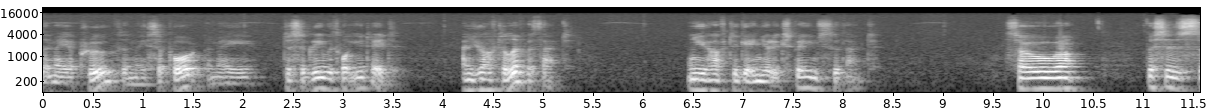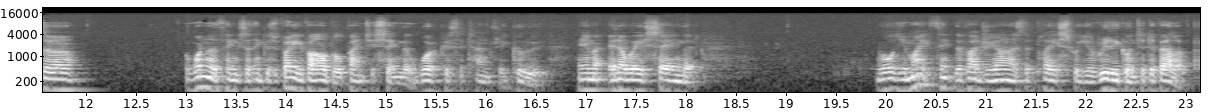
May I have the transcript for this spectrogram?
they may approve, they may support, they may disagree with what you did. And you have to live with that. And you have to gain your experience through that. So, uh, this is uh, one of the things I think is very valuable, Bhante saying that work is the tantric guru. In, in a way saying that, well, you might think the Vajrayana is the place where you're really going to develop.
